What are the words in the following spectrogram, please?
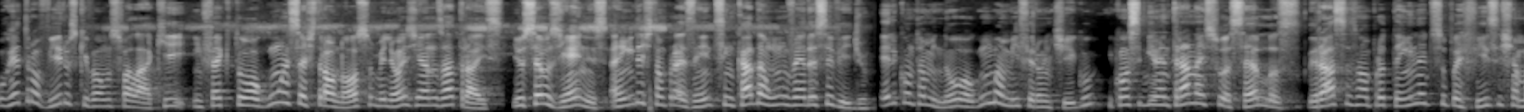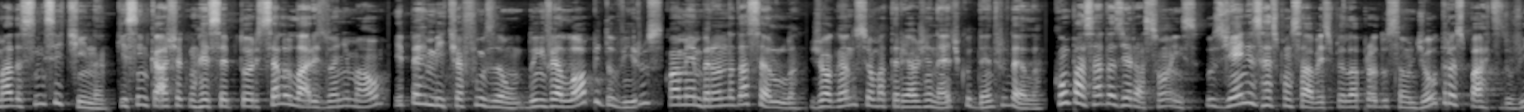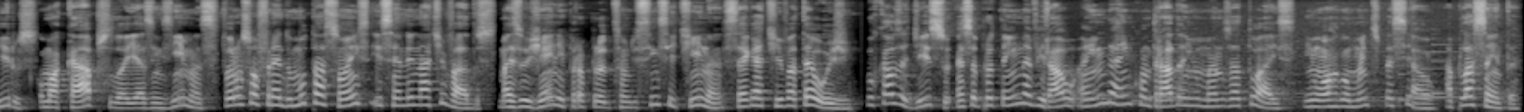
O retrovírus que vamos falar aqui infectou algum ancestral nosso milhões de anos atrás, e os seus genes ainda estão presentes em cada um vendo esse vídeo. Ele contaminou algum mamífero antigo e conseguiu entrar nas suas células graças a uma proteína de superfície chamada sincitina, que se encaixa com receptores celulares do animal e permite a fusão do envelope do vírus com a membrana da célula, jogando seu material genético dentro dela. Com o passar das gerações, os genes responsáveis pela produção de outras partes do vírus, como a cápsula e as enzimas, foram sofrendo mutações e sendo inativados, mas o gene para a produção de sincitina segue ativo até hoje. Por causa disso, essa proteína viral ainda é encontrada em humanos atuais, em um órgão muito especial, a placenta,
